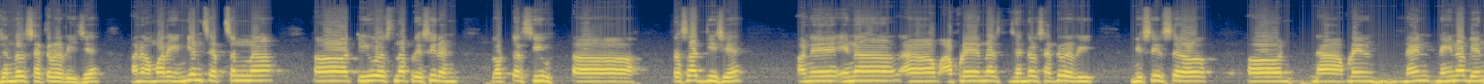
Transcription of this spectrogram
જનરલ સેક્રેટરી છે. અને અમારા ઇન્ડિયન સેક્શનના ટીઓએસના પ્રેસિડેન્ટ ડૉક્ટર શિવ પ્રસાદજી છે. અને એના આપણે એના જનરલ સેક્રેટરી મિસિસ આપણે નૈનાબેન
